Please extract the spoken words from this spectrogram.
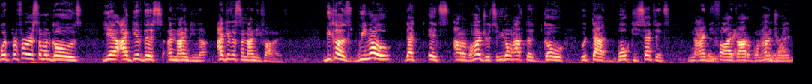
would prefer someone goes, yeah, I give this a 99. I give this a 95. Because we know that it's out of 100, so you don't have to go with that bulky sentence, 95 out of 100.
